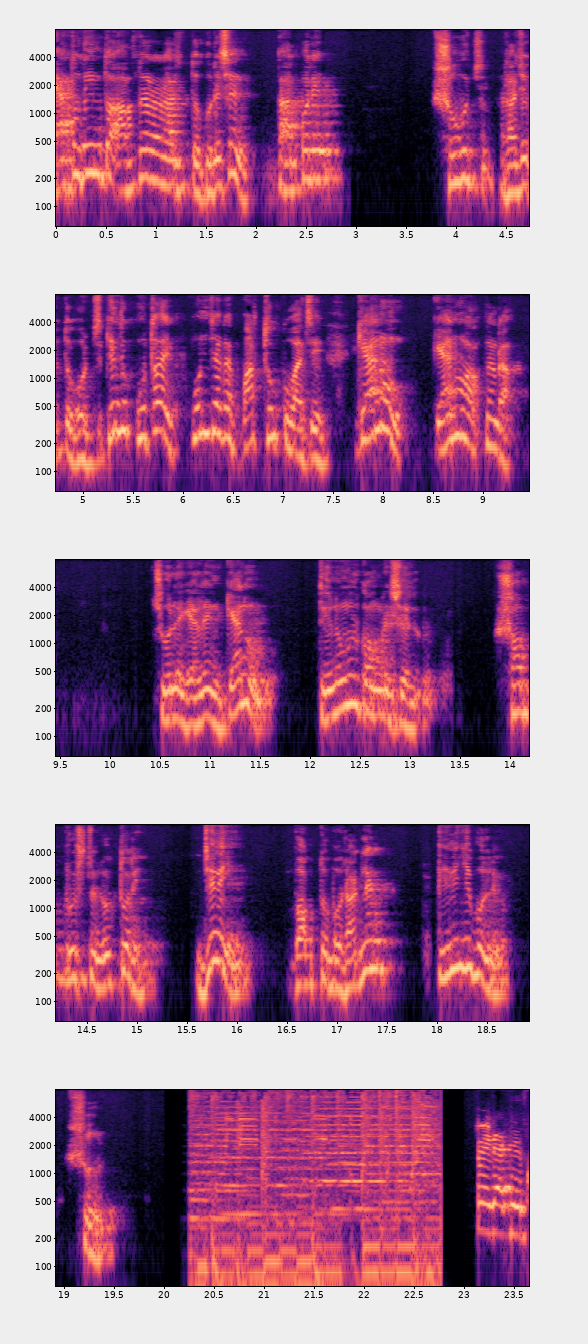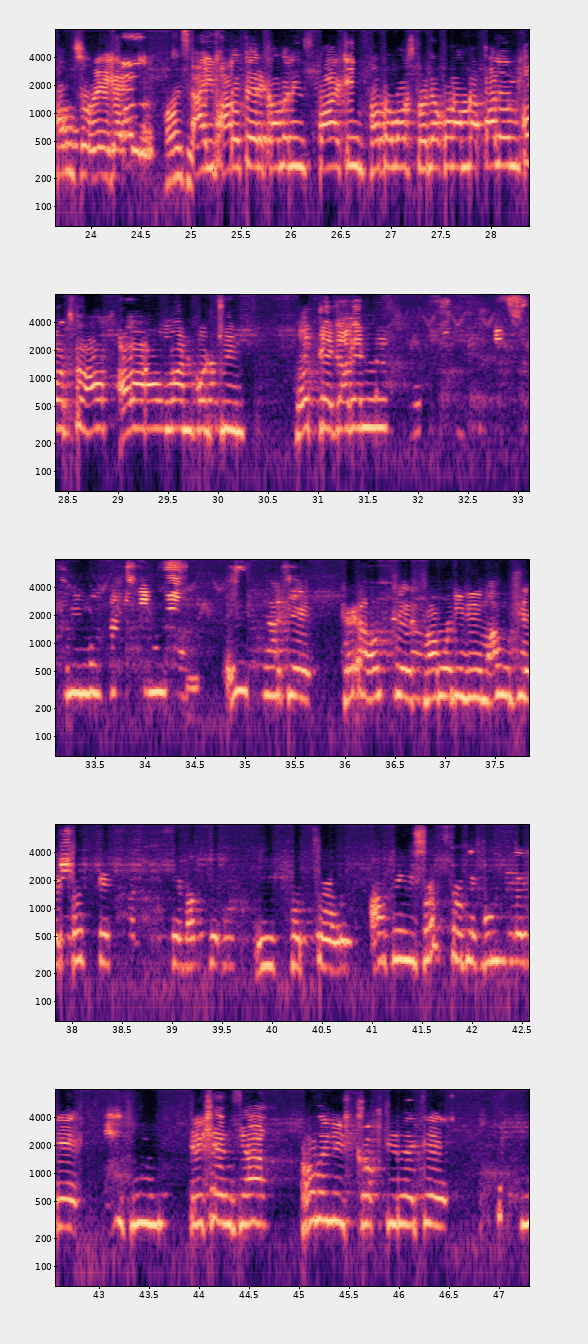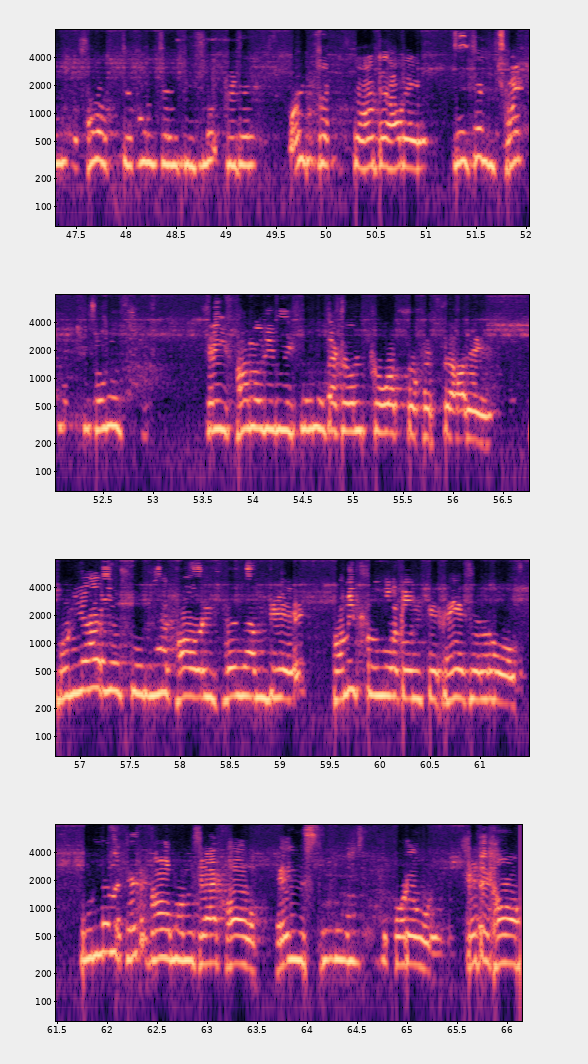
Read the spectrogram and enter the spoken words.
এতদিন তো আপনারা রাজত্ব করেছেন, তারপরে সবুজ রাজত্ব করছে। কিন্তু কোথায়, কোন জায়গায় পার্থক্য আছে? কেন কেন আপনারা চলে গেলেন? কেন তৃণমূল কংগ্রেসের সব প্রশ্নের উত্তরে যিনি বক্তব্য রাখলেন, তিনি কি বললেন? শুনুন। হয়ে গেছে ধ্বংস হয়ে গেছে। তাই ভারতের কমিউনিস্ট পার্টি শতবর্ষ যখন আমরা পালন করতে হ- আহ্বান করছি করতে যাবেন না। এই আছে সেটা হচ্ছে শ্রমজীবী মানুষের সত্য আপনি সত্যকে সামনে রেখে দেশের যা কমিউনিস্ট শক্তি রয়েছে সমস্ত পঞ্চায়েত শক্তিকে ঐক্যবদ্ধ হতে হবে। সেই শ্রমজীবী শ্রমিকতাকে ঐক্যবদ্ধ করতে হবে। দুনিয়ার মৃত্যুর দিয়ে শ্রমিক সংগঠনকে ভেঙে ফেলব।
